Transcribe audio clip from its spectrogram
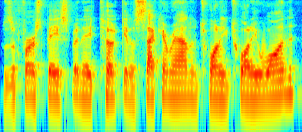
was the first baseman they took in a second round in 2021.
